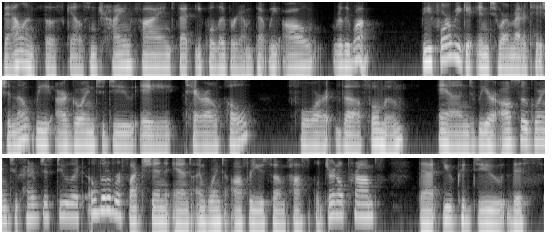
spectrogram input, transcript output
balance those scales and try and find that equilibrium that we all really want. Before we get into our meditation, though, we are going to do a tarot pull for the full moon. And we are also going to kind of just do like a little reflection. And I'm going to offer you some possible journal prompts that you could do this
